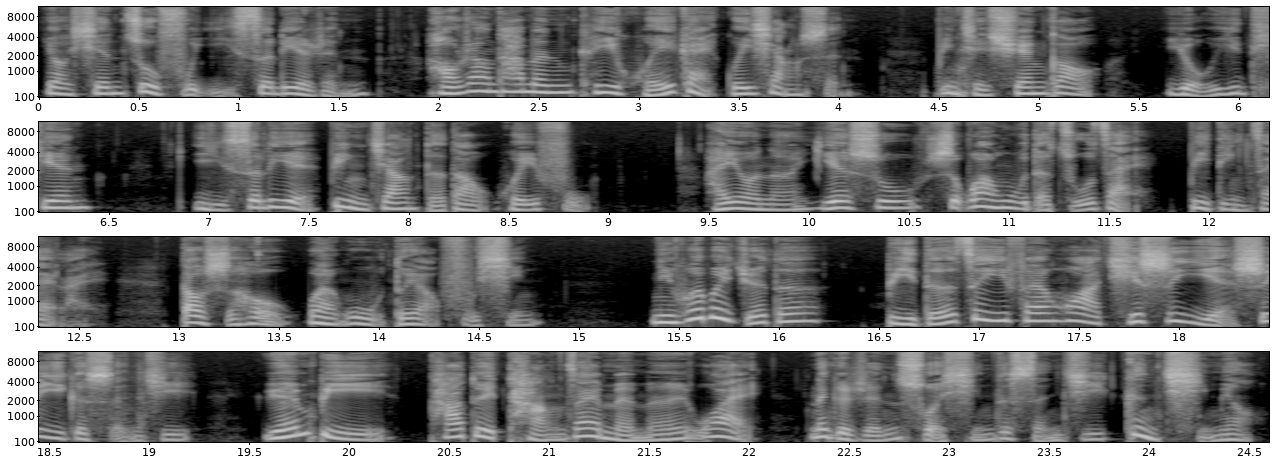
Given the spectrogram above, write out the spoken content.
要先祝福以色列人，好让他们可以悔改归向神，并且宣告有一天以色列必将得到恢复。还有呢，耶稣是万物的主宰，必定再来，到时候万物都要复兴。你会不会觉得彼得这一番话其实也是一个神迹，远比？他对躺在门门外那个人所行的神迹更奇妙。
